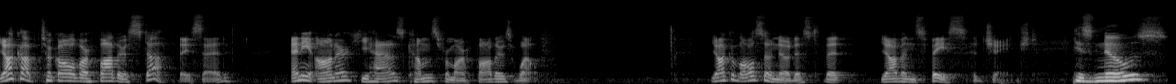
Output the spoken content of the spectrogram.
Yaakov took all of our father's stuff, they said. Any honor he has comes from our father's wealth. Yaakov also noticed that Laban's face had changed. His nose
